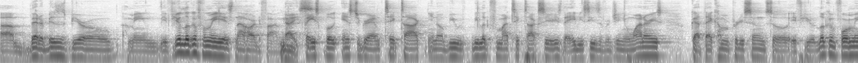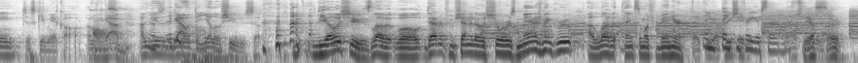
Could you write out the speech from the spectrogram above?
Um, Better Business Bureau. I mean, if you're looking for me, it's not hard to find me. Nice. Facebook, Instagram, TikTok. You know, be be looking for my TikTok series, the ABCs of Virginia Wineries. We've got that coming pretty soon. So if you're looking for me, just give me a call. I'm the guy. I'm That's- usually the guy is with the yellow shoes. So The Yellow Shoes, love it. Well, Dederick from Shenandoah Shores Management Group, I love it. Thanks so much for being here. thank you. And I thank you for it. your service. Absolutely. Yes, sir.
